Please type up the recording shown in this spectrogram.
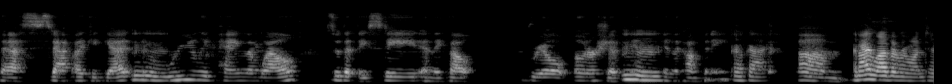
best staff I could get and really paying them well so that they stayed and they felt real ownership Mhm. in, in the company. Okay. Um, And I love everyone too.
